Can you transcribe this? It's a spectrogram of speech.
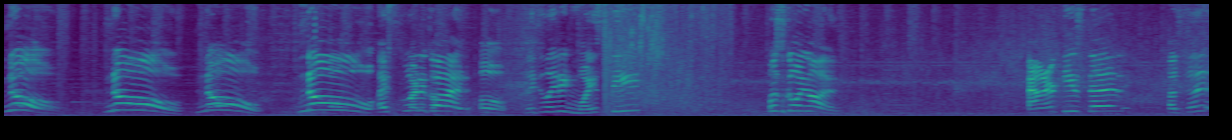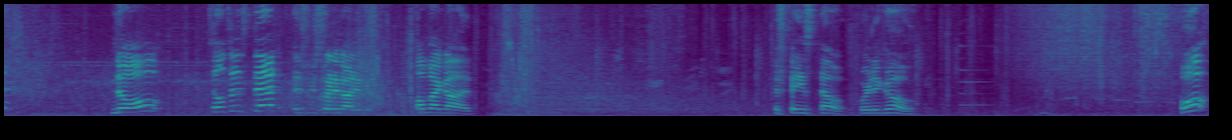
No! No! No! No! I swear to God! Oh, they deleting Moisty? What's going on? Anarchy's dead? That's it? No? Tilted's dead? I swear to God. Oh my God. It phased out. Where'd it go? Oh!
